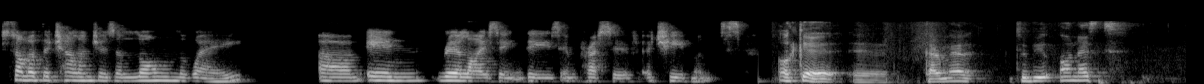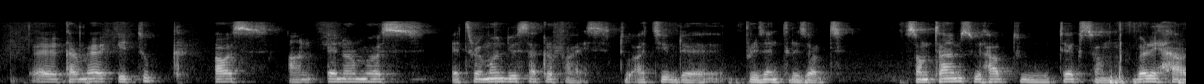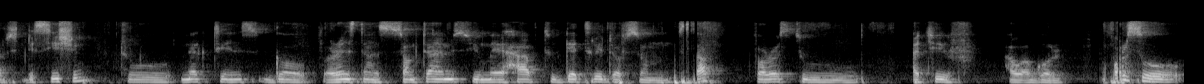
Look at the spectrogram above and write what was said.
some of the challenges along the way um, in realizing these impressive achievements? Okay, uh, Carmel, to be honest, uh, Carmel, it took us an enormous, a tremendous sacrifice to achieve the present result. Sometimes we have to take some very hard decision to make things go. For instance, sometimes you may have to get rid of some stuff for us to achieve our goal. Also,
